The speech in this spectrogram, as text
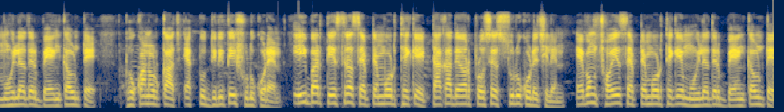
মহিলাদের ব্যাংক অ্যাকাউন্টে ঢোকানোর কাজ একটু দেরিতেই শুরু করেন। এইবার তেসরা সেপ্টেম্বর থেকে টাকা দেওয়ার প্রসেস শুরু করেছিলেন এবং ছয়ই সেপ্টেম্বর থেকে মহিলাদের ব্যাংক অ্যাকাউন্টে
